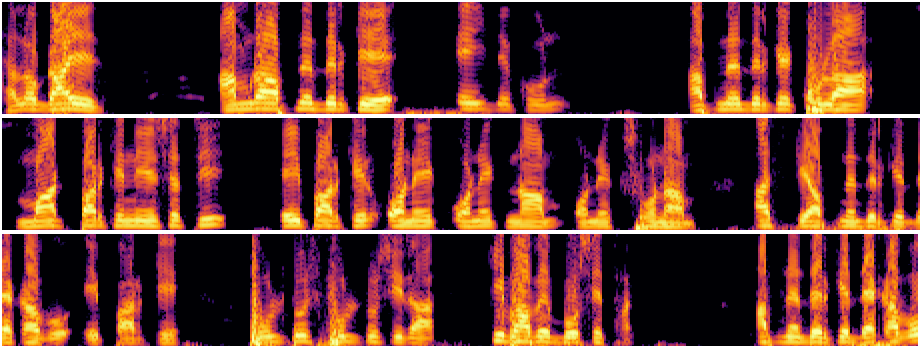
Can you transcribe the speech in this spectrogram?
হ্যালো গাইস আমরা আপনাদেরকে এই দেখুন, আপনাদেরকে খোলা মাঠ পার্কে নিয়ে এসেছি। এই পার্কের অনেক অনেক নাম, অনেক সুনাম। আজকে আপনাদেরকে দেখাবো এই পার্কে ফুলটুস ফুলটুসিরা কীভাবে বসে থাকে। আপনাদেরকে দেখাবো,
